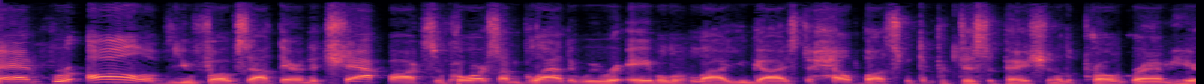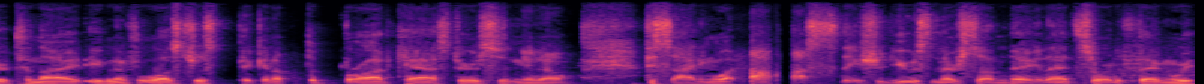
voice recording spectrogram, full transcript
And for all of you folks out there in the chat box, of course, I'm glad that we were able to allow you guys to help us with the participation of the program here tonight, even if it was just picking up the broadcasters and, you know, deciding what us they should use in their Sunday, that sort of thing. We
